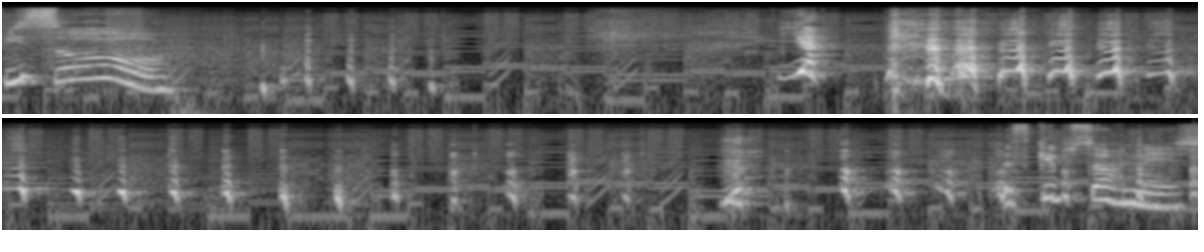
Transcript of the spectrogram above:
Wieso? Doch nicht.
